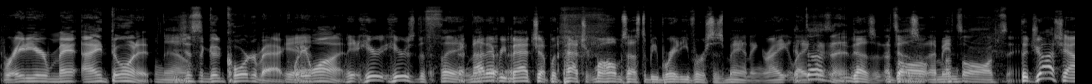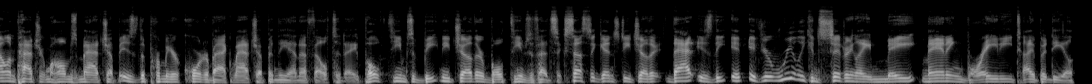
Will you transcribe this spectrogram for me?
Brady or man. I ain't doing it. No. He's just a good quarterback. What do you want? Here, here's the thing. Not every matchup with Patrick Mahomes has to be Brady versus Manning, right? It doesn't. It doesn't. It doesn't. all- I mean, that's all I'm saying. The Josh Allen Patrick Mahomes matchup is the premier quarterback matchup in the NFL today. Both teams have beaten each other. Both teams have had success against each other. That is the if, if you're really considering a Ma- Manning Brady type of deal,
